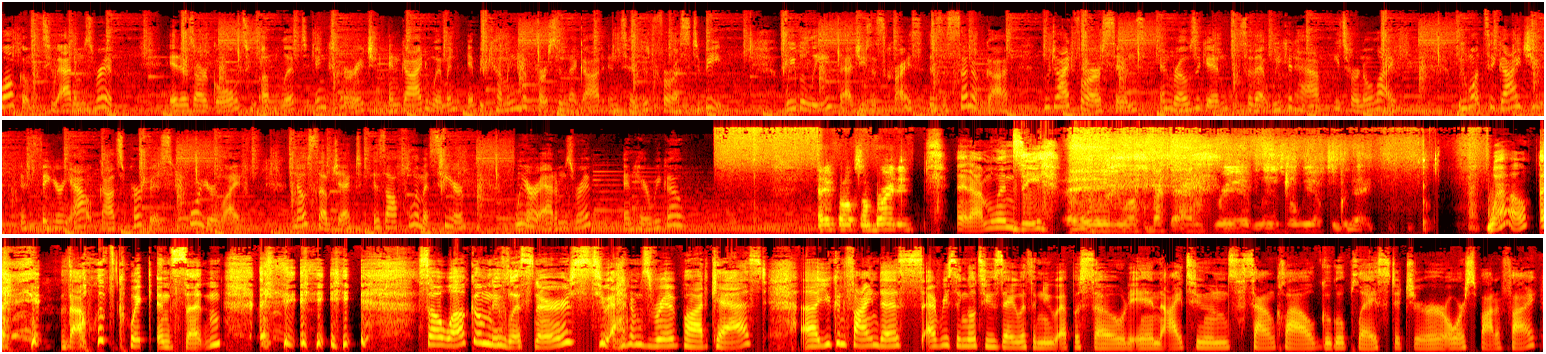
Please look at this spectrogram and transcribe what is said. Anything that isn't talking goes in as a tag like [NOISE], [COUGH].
welcome to Adam's Rib. It is our goal to uplift, encourage, and guide women in becoming the person that God intended for us to be. We believe that Jesus Christ is the Son of God who died for our sins and rose again so that we could have eternal life. We want to guide you in figuring out God's purpose for your life. No subject is off limits here. We are Adam's Rib, and here we go. Hey, folks, I'm Brandon. And I'm Lindsay. Hey, welcome back to Adam's Rib. Liz, what we up to today? Well, [LAUGHS] that was quick and sudden. [LAUGHS] so, welcome, new listeners, to [LAUGHS] Adam's Rib Podcast. Uh, you can find us every single Tuesday with a new episode in iTunes, SoundCloud, Google Play, Stitcher, or Spotify.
